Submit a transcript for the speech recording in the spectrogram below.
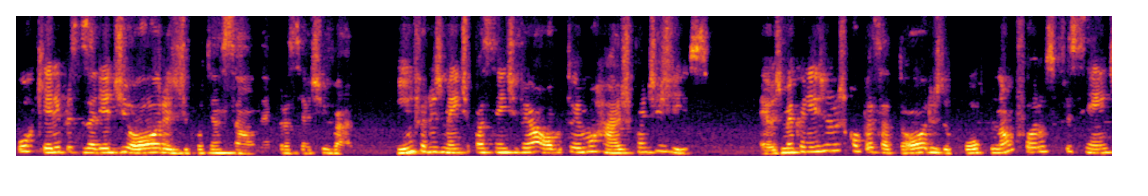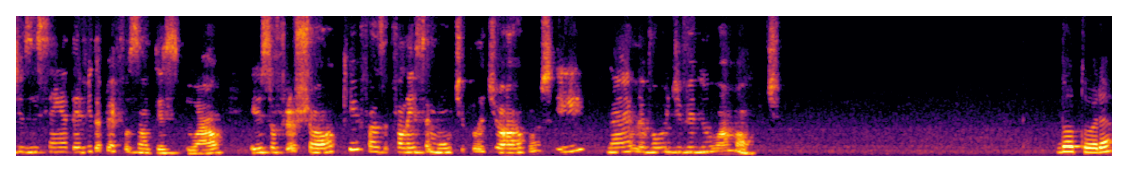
porque ele precisaria de horas de hipotensão né, para ser ativado. E, infelizmente, o paciente veio a óbito hemorrágico antes disso. É, os mecanismos compensatórios do corpo não foram suficientes e sem a devida perfusão tecidual, ele sofreu choque, faz, falência múltipla de órgãos e né, levou o indivíduo à morte. Doutora,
